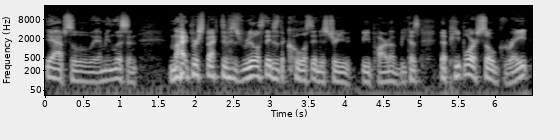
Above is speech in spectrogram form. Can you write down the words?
Yeah, absolutely. I mean, listen, my perspective is real estate is the coolest industry to be part of because the people are so great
